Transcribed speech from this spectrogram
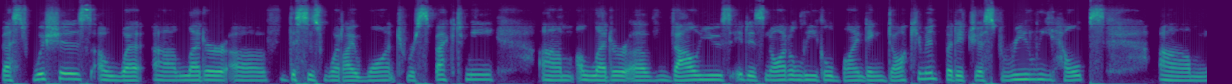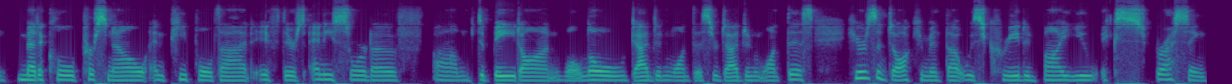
best wishes a letter of this is what i want respect me um, a letter of values. It is not a legal binding document but it just really helps um, medical personnel and people that if there's any sort of um, debate on well no dad didn't want this or dad didn't want this here's a document that was created by you expressing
